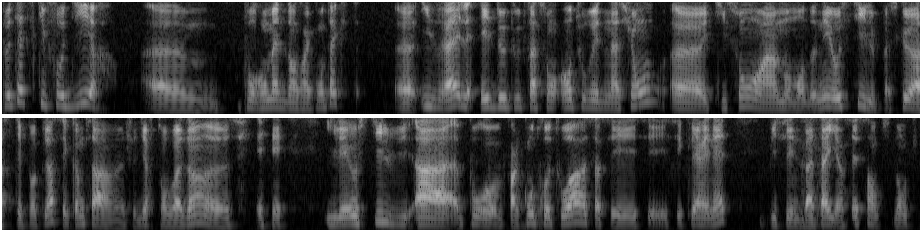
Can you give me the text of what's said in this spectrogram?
peut-être ce qu'il faut dire pour remettre dans un contexte, euh, Israël est de toute façon entouré de nations euh, qui sont à un moment donné hostiles, parce que à cette époque-là, c'est comme ça. Hein. Je veux dire, ton voisin, euh, il est hostile à, pour, enfin, contre toi, ça c'est clair et net. Puis c'est une bataille incessante. Donc,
